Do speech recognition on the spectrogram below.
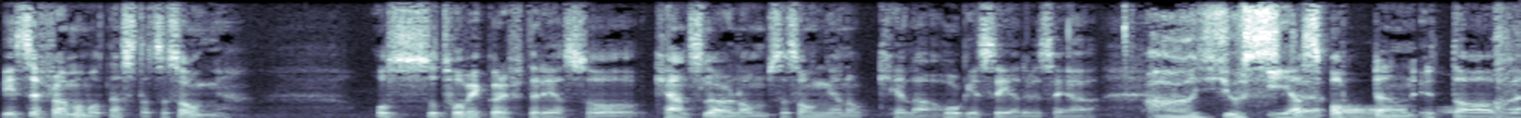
vi ser fram emot nästa säsong. Och så två veckor efter det så cancelar de säsongen och hela HGC, det vill säga ah, e-sporten oh. utav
